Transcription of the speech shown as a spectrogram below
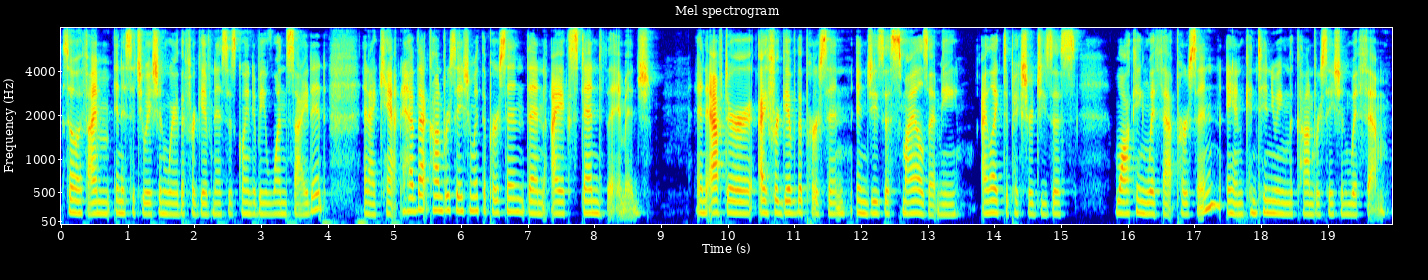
So, if I'm in a situation where the forgiveness is going to be one sided and I can't have that conversation with the person, then I extend the image. And after I forgive the person and Jesus smiles at me, I like to picture Jesus walking with that person and continuing the conversation with them.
